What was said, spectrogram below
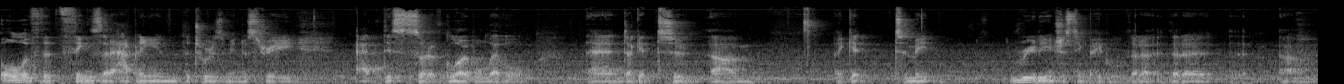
all of the things that are happening in the tourism industry at this sort of global level, and I get to um, I get to meet really interesting people that are that are um,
